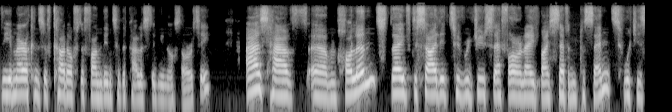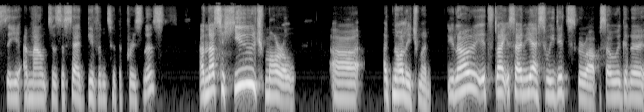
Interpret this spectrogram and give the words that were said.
the Americans have cut off the funding to the Palestinian Authority as have um, Holland. They've decided to reduce their foreign aid by 7%, which is the amount, as I said, given to the prisoners. And that's a huge moral uh, acknowledgement. You know, it's like saying, yes, we did screw up. So we're going to,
